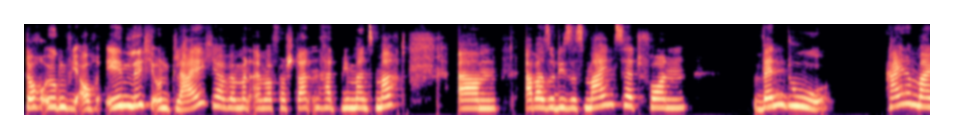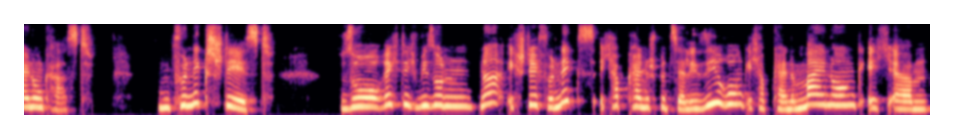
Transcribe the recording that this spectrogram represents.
doch irgendwie auch ähnlich und gleich. Ja, wenn man einmal verstanden hat, wie man es macht. Ähm, aber so dieses Mindset von, wenn du keine Meinung hast, für nichts stehst, so richtig wie so ein, ne, ich stehe für nichts, ich habe keine Spezialisierung, ich habe keine Meinung, ich ähm,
